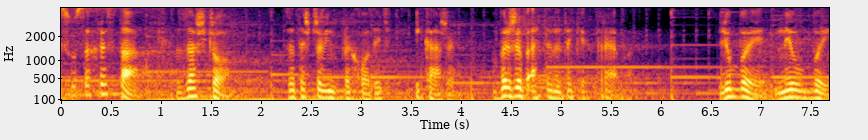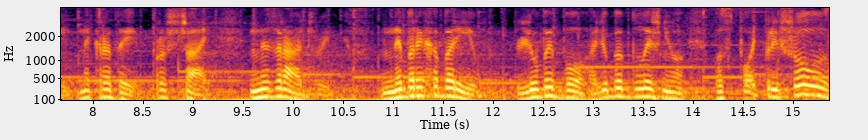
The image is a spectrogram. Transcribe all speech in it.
Ісуса Христа. За що? За те, що Він приходить і каже: ви живете не так, як треба. Люби, не вбий, не кради, прощай, не зраджуй, не бери хабарів, люби Бога, люби ближнього. Господь прийшов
